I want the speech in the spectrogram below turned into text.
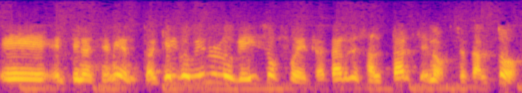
el financiamiento. Aquí el gobierno lo que hizo fue tratar de saltarse, no, se saltó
